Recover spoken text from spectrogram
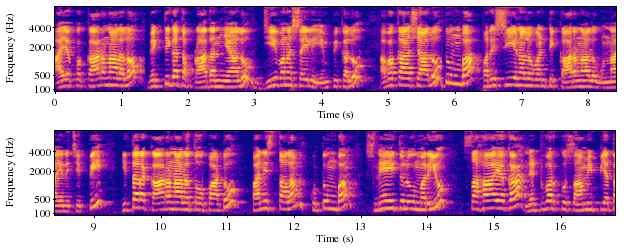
ఆ యొక్క కారణాలలో వ్యక్తిగత ప్రాధాన్యాలు జీవన శైలి ఎంపికలు అవకాశాలు కుటుంబ పరిశీలనలు వంటి కారణాలు ఉన్నాయని చెప్పి ఇతర కారణాలతో పాటు పని స్థలం కుటుంబం స్నేహితులు మరియు సహాయక నెట్వర్క్ సామీప్యత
